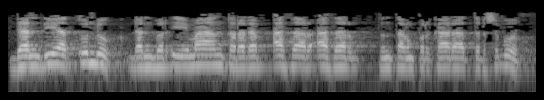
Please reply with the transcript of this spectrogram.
dan dia tunduk dan beriman terhadap asar-asar tentang perkara tersebut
